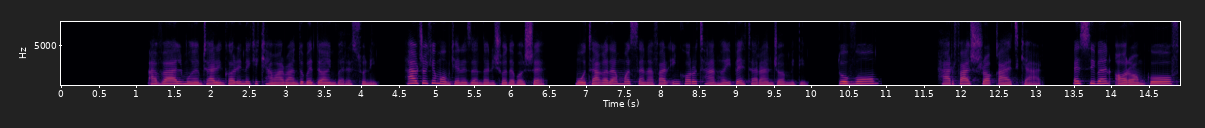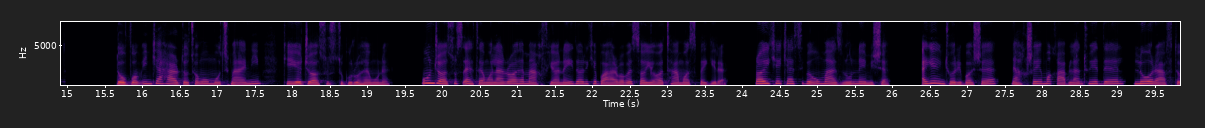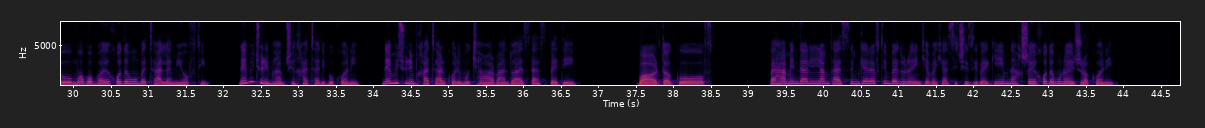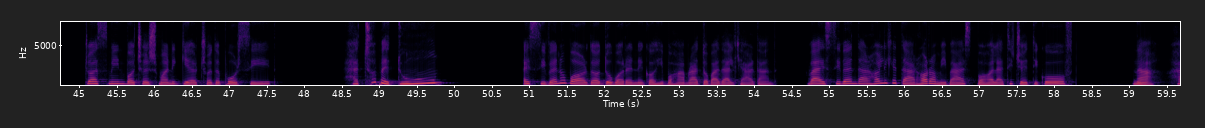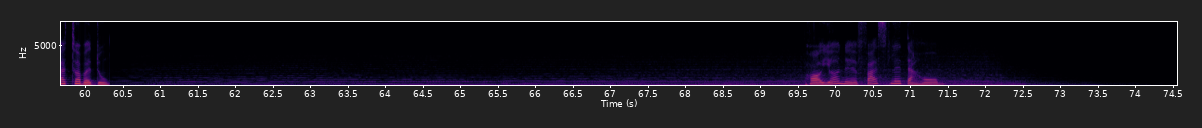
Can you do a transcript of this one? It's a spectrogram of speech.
اول مهمترین کار اینه که کمربند رو به داین برسونیم. هر جا که ممکنه زندانی شده باشه. معتقدم ما سه نفر این کار رو تنهایی بهتر انجام میدیم. دوم حرفش را قطع کرد. استیون آرام گفت دوم اینکه هر دوتامون مطمئنیم که یه جاسوس تو گروهمونه. اون جاسوس احتمالا راه مخفیانه ای داری که با ارباب سایه ها تماس بگیره. راهی که کسی به اون مزنون نمیشه. اگه اینطوری باشه نقشه ما قبلا توی دل لو رفته و ما با پای خودمون به تله میافتیم. نمی‌تونیم همچین خطری بکنیم. نمی‌تونیم خطر کنیم و کمربند از دست بدیم. باردا گفت به همین دلیلم تصمیم گرفتیم بدون اینکه به کسی چیزی بگیم نقشه خودمون رو اجرا کنیم. جاسمین با چشمانی گرد شده پرسید حتی به دوم؟ استیون و باردا دوباره نگاهی با هم رد و بدل کردند و استیون در حالی که درها را میبست با حالتی جدی گفت نه حتی به دوم. پایان فصل دهم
